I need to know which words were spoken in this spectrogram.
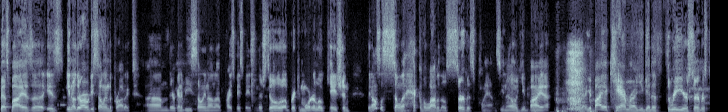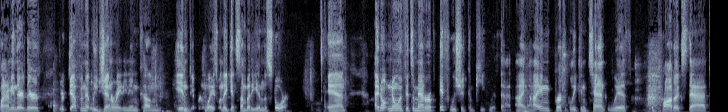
Best Buy is a is you know they're already selling the product. Um, they're going to be selling on a price based basis. They're still a brick and mortar location. They also sell a heck of a lot of those service plans. You know, you buy a you know you buy a camera, you get a three year service plan. I mean, they're they're they're definitely generating income in different ways when they get somebody in the store. And I don't know if it's a matter of if we should compete with that. I, I'm perfectly content with the products that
